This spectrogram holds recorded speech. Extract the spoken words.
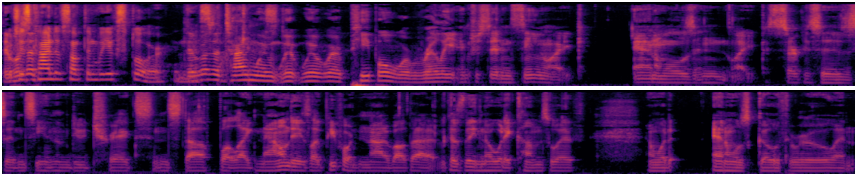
There which was is a- kind of something we explore in There this was a time when where, where where people were really interested in seeing like animals and like circuses and seeing them do tricks and stuff, but like nowadays, like people are not about that because they know what it comes with and what animals go through and.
